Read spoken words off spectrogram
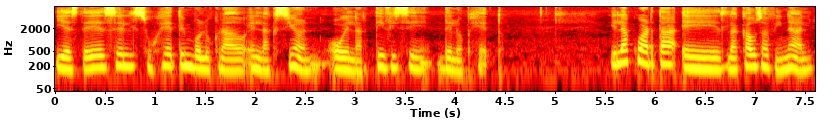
y este es el sujeto involucrado en la acción o el artífice del objeto. Y la cuarta es la causa final,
